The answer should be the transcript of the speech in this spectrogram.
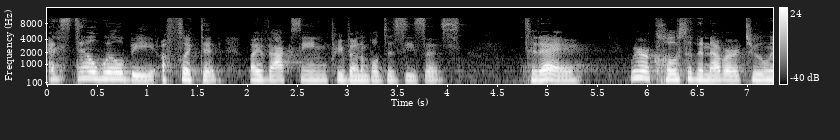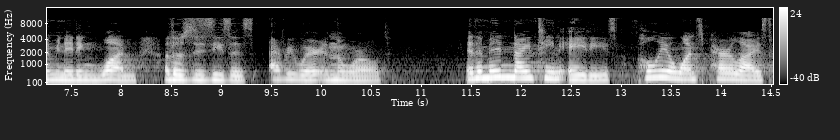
and still will be afflicted by vaccine preventable diseases. Today, we are closer than ever to eliminating one of those diseases everywhere in the world. In the mid 1980s, polio once paralyzed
